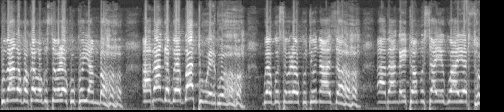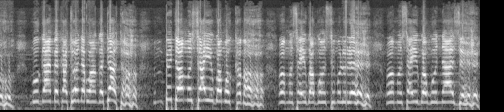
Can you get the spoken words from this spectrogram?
kubanga gwaka gwe gusobola okukuyamba abange gwe gwatuweebwa gwe gusobola okutunaaza. Abange yita omusaayi gwa yesu. Mugambe katonda wange taata. Mpita omusaayi gwa mukama. Omusaayi gwa gunsumulule omusaayi gwa gunaaze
